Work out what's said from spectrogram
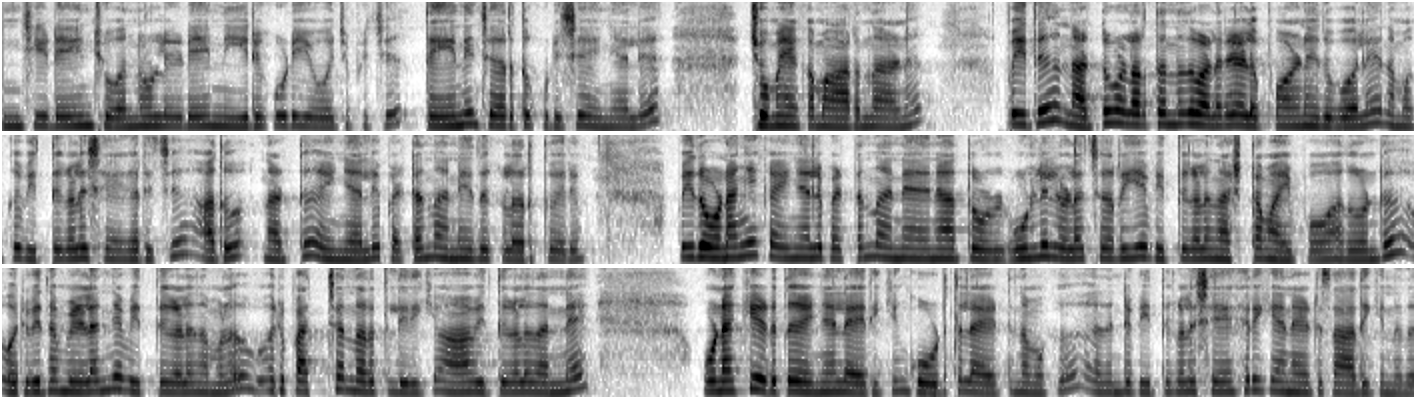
ഇഞ്ചിയുടെയും ചുവന്നുള്ളിയുടെയും നീര് കൂടി യോജിപ്പിച്ച് തേനും ചേർത്ത് കുടിച്ച് കഴിഞ്ഞാൽ ചുമയൊക്കെ മാറുന്നതാണ്. അപ്പോൾ ഇത് നട്ട് വളർത്തുന്നത് വളരെ എളുപ്പമാണ്. ഇതുപോലെ നമുക്ക് വിത്തുകൾ ശേഖരിച്ച് അത് നട്ട് കഴിഞ്ഞാൽ പെട്ടെന്ന് തന്നെ ഇത് കിളിർത്ത് വരും. അപ്പോൾ ഇത് ഉണങ്ങിക്കഴിഞ്ഞാൽ പെട്ടെന്ന് തന്നെ അതിനകത്ത് ഉള്ളിലുള്ള ചെറിയ വിത്തുകൾ നഷ്ടമായി പോകും. അതുകൊണ്ട് ഒരുവിധം വിളഞ്ഞ വിത്തുകൾ നമ്മൾ ഒരു പച്ച നിറത്തിലിരിക്കും. ആ വിത്തുകൾ തന്നെ ഉണക്കിയെടുത്തു കഴിഞ്ഞാലായിരിക്കും കൂടുതലായിട്ട് നമുക്ക് അതിന്റെ വിത്തുകൾ ശേഖരിക്കാനായിട്ട് സാധിക്കുന്നത്.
